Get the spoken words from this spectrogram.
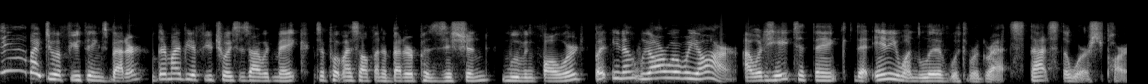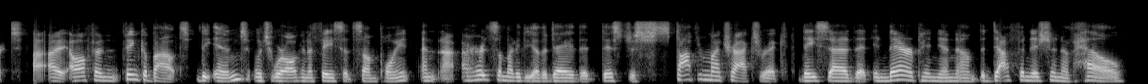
yeah, I might do a few things better. There might be a few choices I would make to put myself in a better position moving forward. But you know, we are where we are. I would hate to think that anyone live with regrets. That's the worst part. I, often think about the end, which we're all going to face at some point. And I, I heard somebody the other day that this just stopped in my tracks, Rick. They said that in their opinion, um, the definition of hell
